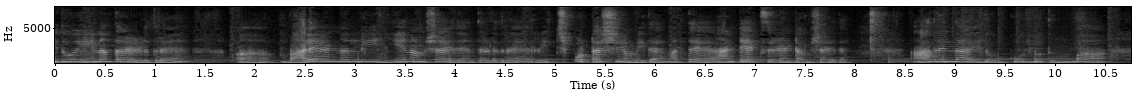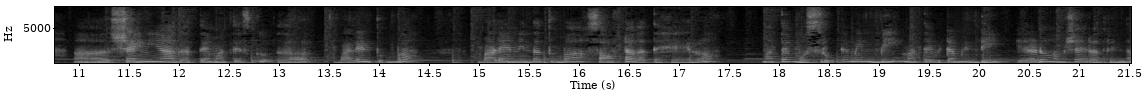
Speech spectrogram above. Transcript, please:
ಇದು ಏನಂತ ಹೇಳಿದ್ರೆ ಬಾಳೆಹಣ್ಣಲ್ಲಿ ಏನು ಅಂಶ ಇದೆ ಅಂತ ಹೇಳಿದ್ರೆ ರಿಚ್ ಪೊಟ್ಯಾಷಿಯಮ್ ಇದೆ ಮತ್ತು ಆ್ಯಂಟಿ ಆಕ್ಸಿಡೆಂಟ್ ಅಂಶ ಇದೆ. ಆದ್ದರಿಂದ ಇದು ಕೂದಲು ತುಂಬ ಶೈನಿ ಆಗುತ್ತೆ ಮತ್ತು ಸ್ಕು ಬಾಳೆಹಣ್ಣು ತುಂಬ, ಬಾಳೆಹಣ್ಣಿಂದ ತುಂಬ ಸಾಫ್ಟ್ ಆಗುತ್ತೆ ಹೇರು ಮತ್ತು ಮೊಸರು ವಿಟಮಿನ್ ಬಿ ಮತ್ತು ವಿಟಮಿನ್ ಡಿ ಎರಡು ಅಂಶ ಇರೋದ್ರಿಂದ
